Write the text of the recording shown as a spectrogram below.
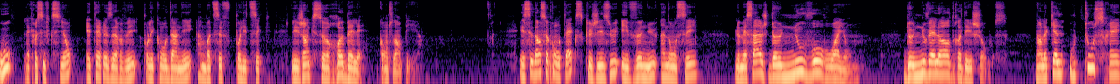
Ou la crucifixion était réservé pour les condamnés à motifs politiques, les gens qui se rebellaient contre l'Empire. Et c'est dans ce contexte que Jésus est venu annoncer le message d'un nouveau royaume, d'un nouvel ordre des choses, dans lequel où tout serait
